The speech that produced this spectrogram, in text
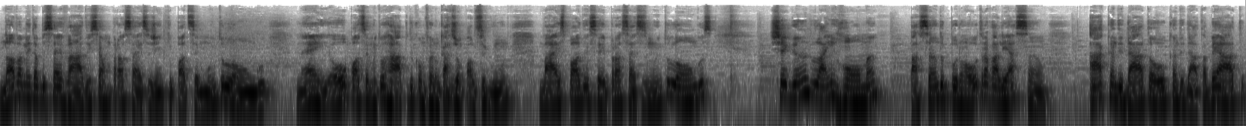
novamente observado, isso é um processo, gente, que pode ser muito longo, né? Ou pode ser muito rápido, como foi no caso de João Paulo II, mas podem ser processos muito longos. Chegando lá em Roma, passando por uma outra avaliação, a candidata ou o candidato a beato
